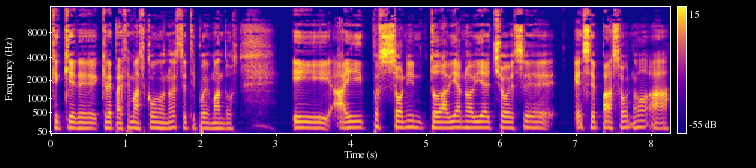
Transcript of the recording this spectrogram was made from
que quiere, que le parece más cómodo, ¿no? Este tipo de mandos. Y ahí, pues Sony todavía no había hecho ese, ese paso, ¿no? A,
